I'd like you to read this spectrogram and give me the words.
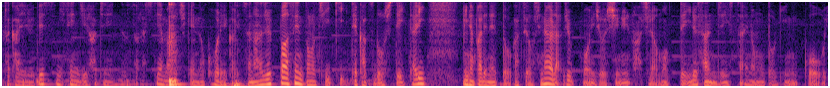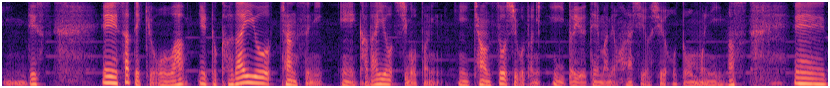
高井るです。2018年にさらして山口県の高齢化率70%の地域で活動していたり、田舎でネットを活用しながら10本以上収入の柱を持っている31歳の元銀行員です。えー、さて今日は、えっ、と、課題をチャンスに、えー、課題を仕事に、チャンスを仕事にいいというテーマでお話をしようと思います。えー、っ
